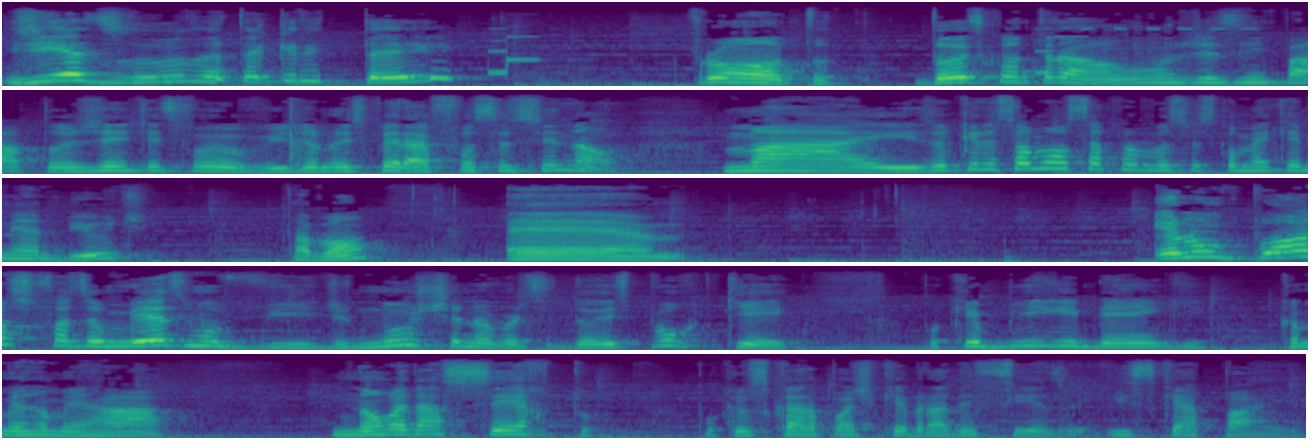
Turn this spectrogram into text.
Jesus, até gritei. Pronto, dois contra um, desempatou. Gente, esse foi o vídeo, eu não esperava que fosse assim não. Mas eu queria só mostrar pra vocês como é que é minha build, tá bom? É... Eu não posso fazer o mesmo vídeo no Xenoverse 2, por quê? Porque Big Bang, Kamehameha não vai dar certo. Porque os caras podem quebrar a defesa. Isso que é a paia.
